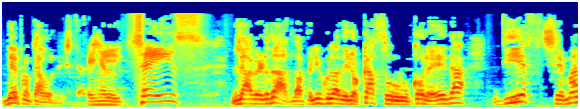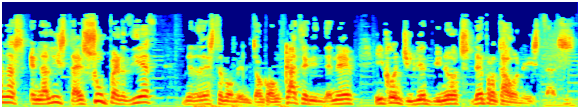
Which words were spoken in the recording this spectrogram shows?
de protagonistas. En el 6. La verdad, la película de Lokazu Koreeda, 10 semanas en la lista, es Super 10 desde este momento, con Catherine Deneuve y con Juliette Binoche de protagonistas.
